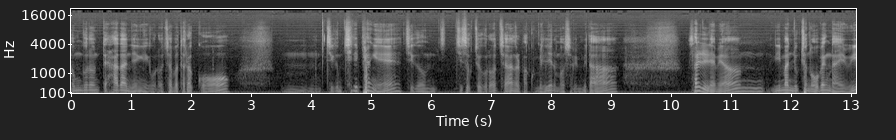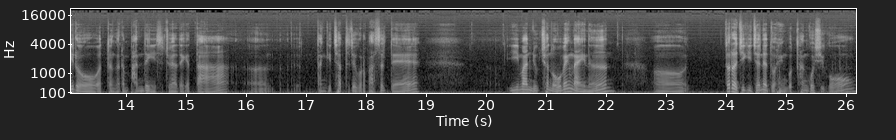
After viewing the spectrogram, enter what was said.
음구름대 하단 영역으로 접어들었고 음, 지금 7위평에 지금 지속적으로 저항을 받고 밀리는 모습입니다. 살리려면 26,500 라인 위로 어떤 그런 반등이 있어줘야 되겠다. 어, 단기 차트적으로 봤을 때 26,500 라인은 어, 떨어지기 전에도 행보한 곳이고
